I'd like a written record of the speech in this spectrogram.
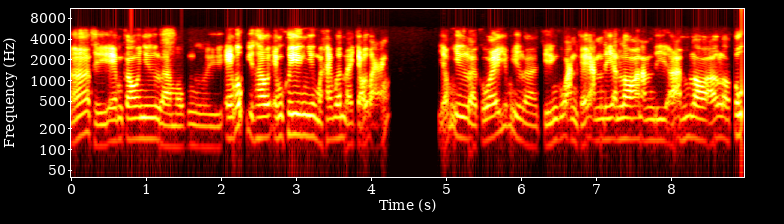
đó, thì em coi như là một người em út vậy thôi em khuyên nhưng mà hai bên lại chổi bản giống như là cô ấy giống như là chuyện của anh kể anh đi anh lo anh, anh đi ở anh lo ở lo tôi.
